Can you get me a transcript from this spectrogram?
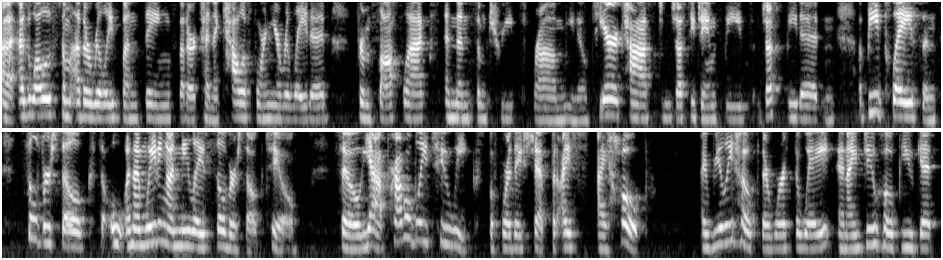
uh, as well as some other really fun things that are kind of California related from Softflex, and then some treats from, you know, TierraCast and Jesse James Beads, and Just Bead It, and a bead place, and Silver Silk. So, oh, and I'm waiting on Nile's Silver Silk too. So, yeah, probably two weeks before they ship. But I, I hope I really hope they're worth the wait, and I do hope you get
